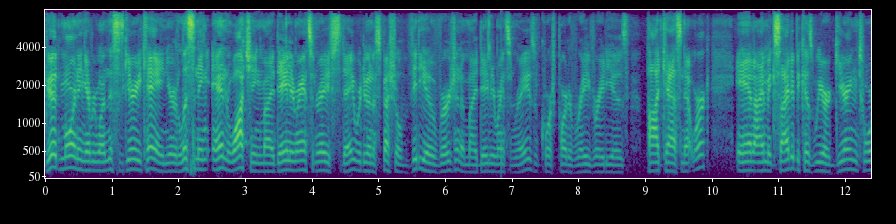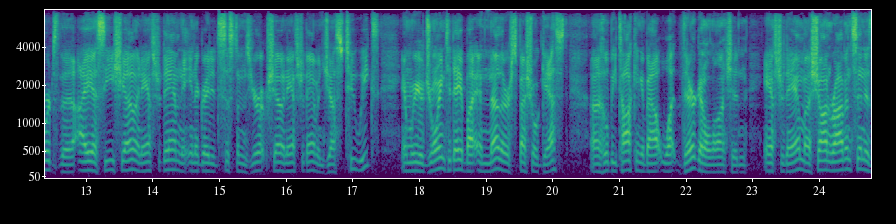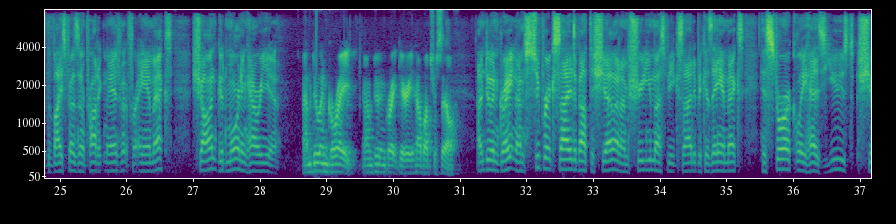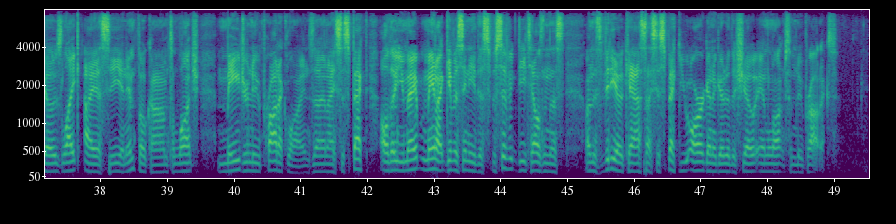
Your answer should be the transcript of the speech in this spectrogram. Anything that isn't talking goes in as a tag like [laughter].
Good morning, everyone. This is Gary Kayye, and you're listening and watching my daily rants and raves today. We're doing a special video version of my daily rants and raves, of course, part of Rave Radio's podcast network. And I'm excited because we are gearing towards the ISE show in Amsterdam, the Integrated Systems Europe show in Amsterdam, in just two weeks. And we are joined today by another special guest uh, who'll be talking about what they're going to launch in Amsterdam. Uh, Shaun Robinson is the Vice President of Product Management for AMX. Shaun, good morning. How are you? I'm doing great. I'm doing great, Gary. How about yourself? I'm doing great, and I'm super excited about the show, and I'm sure you must be excited because AMX historically has used shows like ISE and InfoComm to launch major new product lines. Uh, and I suspect, although you may may not give us any of the specific details in this on this video cast, I suspect you are going to go to the show and launch some new products.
